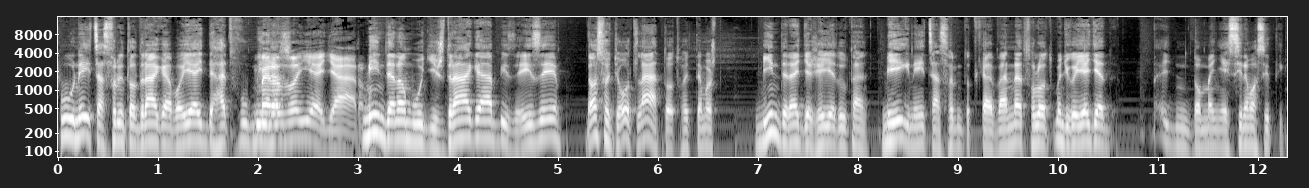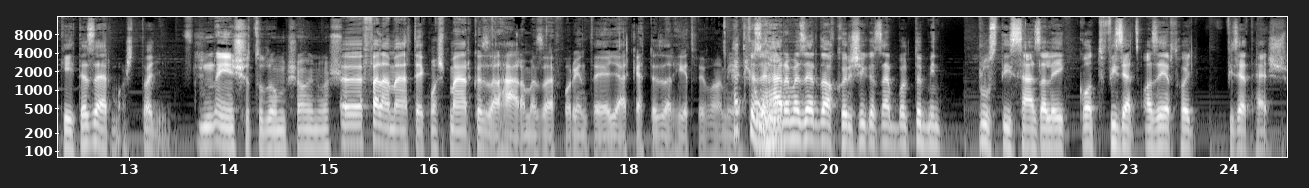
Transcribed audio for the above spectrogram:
hú, 400 forinttal drágább a jegy, de hát hú, minden, Mert az a jegy ára. Minden amúgy is drágább, izé, izé. De az, hogyha ott látod, hogy te most minden egyes jegyed után még 400 forintot kell venned, holott mondjuk a jegyed egy, nem tudom mennyi, egy Cinema City 2000 most? Vagy... Én se tudom sajnos. Ö, felemelték most már közel 3000 forint egy jár 2007 vagy valami. Hát közel 3000, de akkor is igazából több mint plusz 10%-ot fizetsz azért, hogy fizethess.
